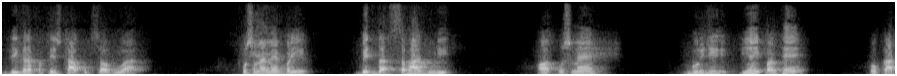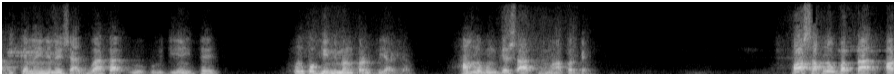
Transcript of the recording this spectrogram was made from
विग्रह प्रतिष्ठा उत्सव हुआ, उस समय में बड़ी विद्वत सभा जुड़ी। और उसमें गुरु जी यहीं पर थे, वो कार्तिक के महीने में शायद हुआ था, वो गुरु जी यहीं थे। उनको भी निमंत्रण किया गया। हम लोग उनके साथ में वहाँ पर गए। और सब लोग वक्ता और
